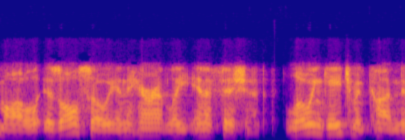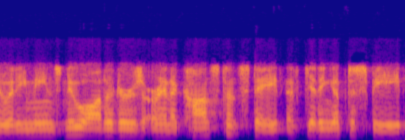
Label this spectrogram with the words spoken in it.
model is also inherently inefficient. Low engagement continuity means new auditors are in a constant state of getting up to speed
